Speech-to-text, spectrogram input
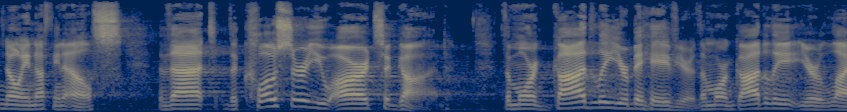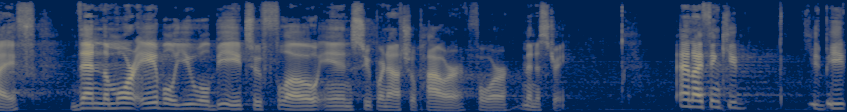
knowing nothing else, that the closer you are to God, the more godly your behavior, the more godly your life, then the more able you will be to flow in supernatural power for ministry. And I think you'd, you'd be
